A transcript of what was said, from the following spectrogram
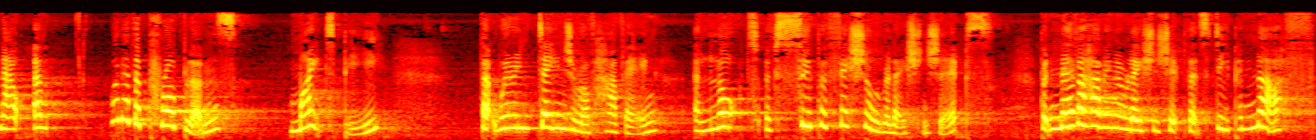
Now, um, one of the problems might be that we're in danger of having a lot of superficial relationships, but never having a relationship that's deep enough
